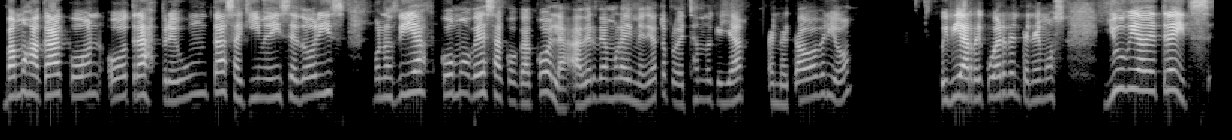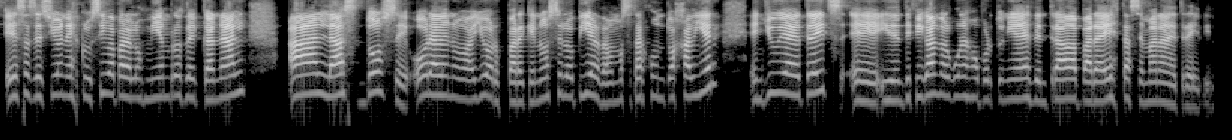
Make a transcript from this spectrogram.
Vamos acá con otras preguntas. Aquí me dice Doris, buenos días, ¿cómo ves a Coca-Cola? A ver, veámosla de inmediato, aprovechando que ya el mercado abrió. Hoy día, recuerden, tenemos lluvia de trades, esa sesión exclusiva para los miembros del canal a las 12 hora de Nueva York, para que no se lo pierda. Vamos a estar junto a Javier en lluvia de trades, eh, identificando algunas oportunidades de entrada para esta semana de trading.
